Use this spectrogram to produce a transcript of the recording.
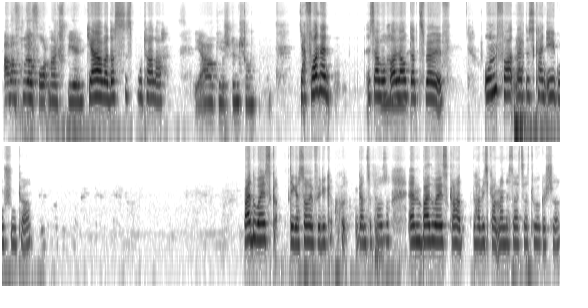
Aber früher Fortnite spielen. Ja, aber das ist brutaler. Ja, okay, stimmt schon. Ja, Fortnite ist aber auch Nein. erlaubt ab 12. Und Fortnite ist kein Ego-Shooter. By the way, ist Digga, sorry für die ganze Pause. Ähm, by the way, ist gerade, habe ich gerade meine Tastatur gesch-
